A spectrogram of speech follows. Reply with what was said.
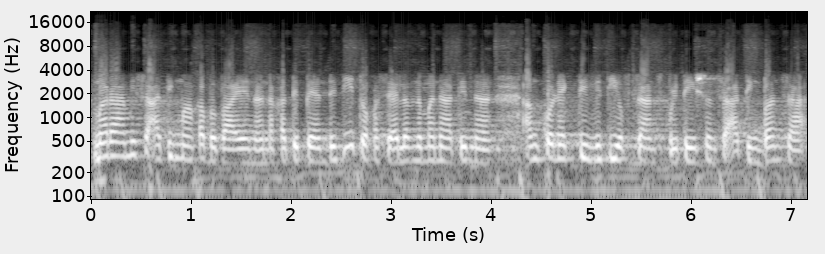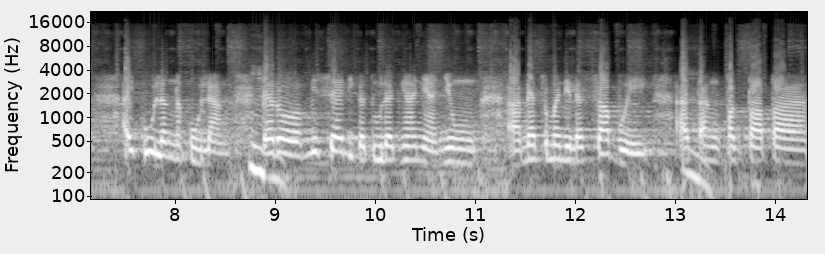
marami sa ating mga kababayan ang nakadepende dito kasi alam naman natin na ang connectivity of transportation sa ating bansa ay kulang na kulang. Pero Miss Sally, katulad nga niyan, yung ah, Metro Manila Subway at ang pagpapa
